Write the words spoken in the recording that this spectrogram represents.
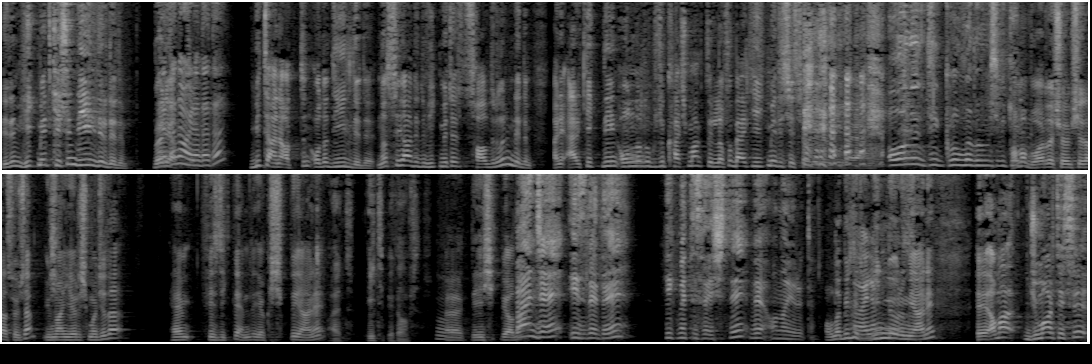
Dedim Hikmet kesin değildir dedim. Böyle Neden yaptı. öyle dedi? Bir tane attın o da değil dedi. Nasıl ya dedim Hikmet'e saldırılır mı dedim. Hani erkekliğin onunla dokuzu kaçmaktır lafı belki Hikmet için söyleniyor burada yani. Onun için kullanılmış bir kelime. Ama bu arada şöyle bir şey daha söyleyeceğim. Yunan yarışmacı da hem fizikli hem de yakışıklı yani. Evet iyi tip yakalamışlar. Evet değişik bir adam. Bence izledi. Hikmet'i seçti ve ona yürüdü. Olabilir. Öyle mi Bilmiyorum yani. Ee, ama cumartesi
